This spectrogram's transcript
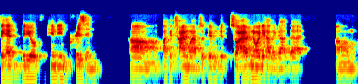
They had video of him in prison, uh, like a time lapse of him. So I have no idea how they got that, um,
